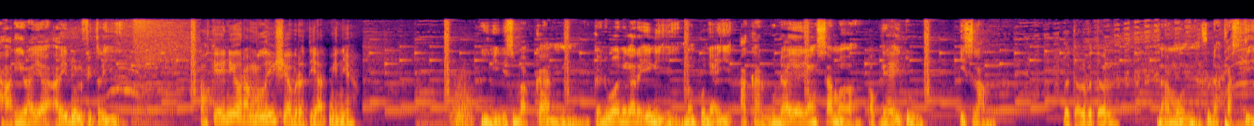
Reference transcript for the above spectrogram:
Hari Raya Aidul Fitri. Oke, ini orang Malaysia berarti adminnya. Ini disebabkan kedua negara ini mempunyai akar budaya yang sama Oke. iaitu Islam. Betul, betul. Namun, sudah pasti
